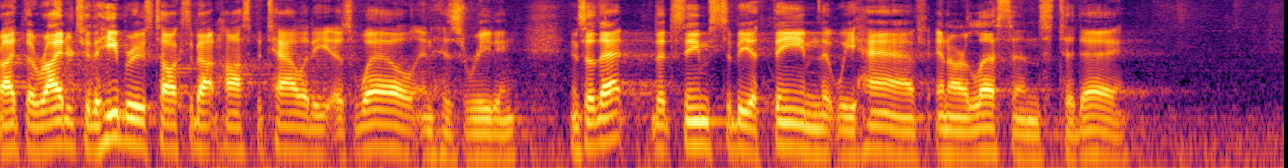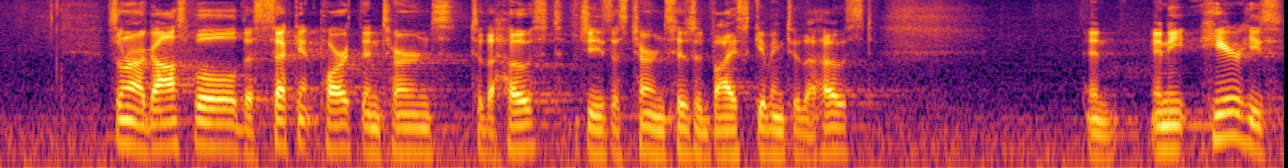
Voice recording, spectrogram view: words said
Right? The writer to the Hebrews talks about hospitality as well in his reading. And so that, that seems to be a theme that we have in our lessons today. So in our gospel, the second part then turns to the host. Jesus turns his advice giving to the host. And, and he, here he's,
